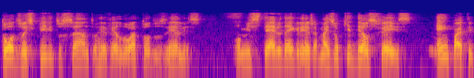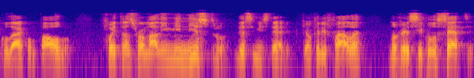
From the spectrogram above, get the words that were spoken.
Todos, o Espírito Santo revelou a todos eles o mistério da igreja. Mas o que Deus fez, em particular com Paulo, foi transformá-lo em ministro desse mistério, que é o que ele fala no versículo 7,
